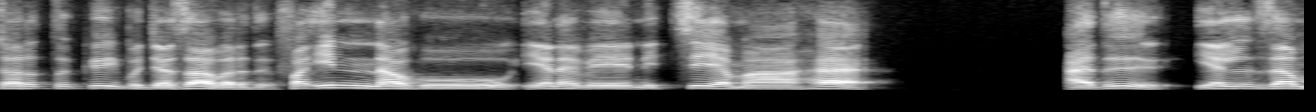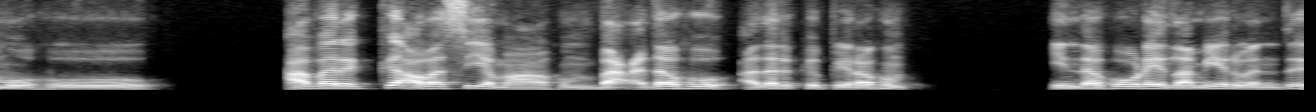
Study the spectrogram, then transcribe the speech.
ஷருத்துக்கு இப்போ ஜசா வருது. ஃபஇன்னஹு எனவே நிச்சயமாக அது எல்சமுஹு அவருக்கு அவசியமாகும். பஅதஹு அதற்கு பிறகும். இந்த ஹூடை தமீர் வந்து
